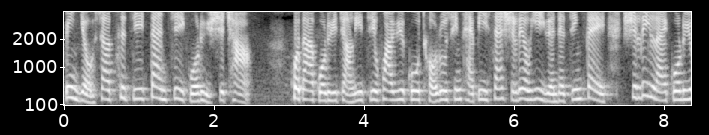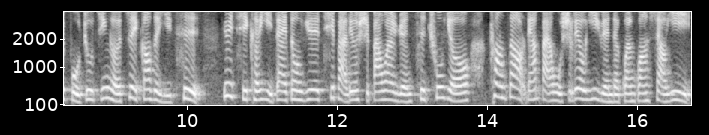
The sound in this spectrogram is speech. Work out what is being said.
并有效刺激淡季国旅市场。扩大国旅奖励计划预估投入新台币三十六亿元的经费，是历来国旅补助金额最高的一次。预期可以带动约七百六十八万人次出游，创造两百五十六亿元的观光效益。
